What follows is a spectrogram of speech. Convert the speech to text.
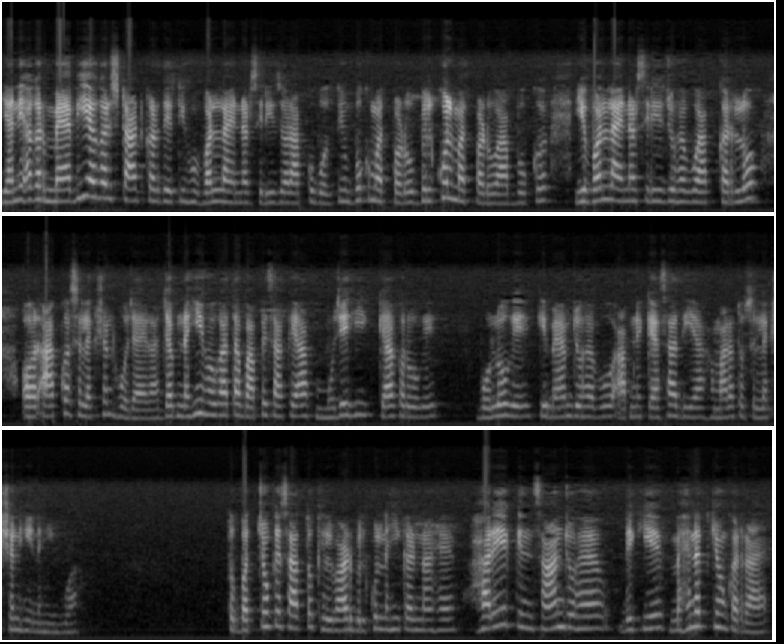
यानी अगर मैं भी अगर स्टार्ट कर देती हूँ वन लाइनर सीरीज़ और आपको बोलती हूँ, बुक मत पढ़ो, बिल्कुल मत पढ़ो आप बुक ये वन लाइनर सीरीज़ जो है वो आप कर लो और आपका सिलेक्शन हो जाएगा। जब नहीं होगा, तब वापस आके आप मुझे ही क्या करोगे? बोलोगे कि, मैम, जो है वो आपने कैसा दिया, हमारा तो सिलेक्शन ही नहीं हुआ। तो बच्चों के साथ तो खिलवाड़ बिल्कुल नहीं करना है। हर एक इंसान जो है, देखिए, मेहनत क्यों कर रहा है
